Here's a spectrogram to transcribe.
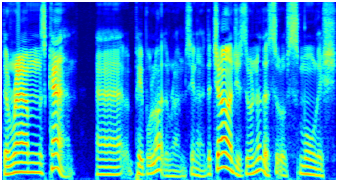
The Rams can. Uh, people like the Rams. You know, the Chargers are another sort of smallish.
